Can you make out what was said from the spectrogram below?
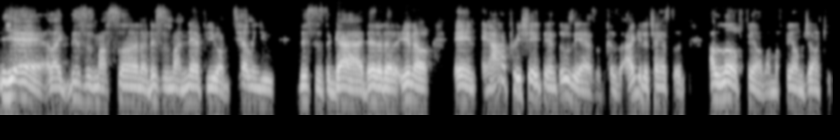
Yeah, like this is my son or this is my nephew. I'm telling you, this is the guy. Da, da, da, you know, and and I appreciate the enthusiasm because I get a chance to. I love film. I'm a film junkie.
